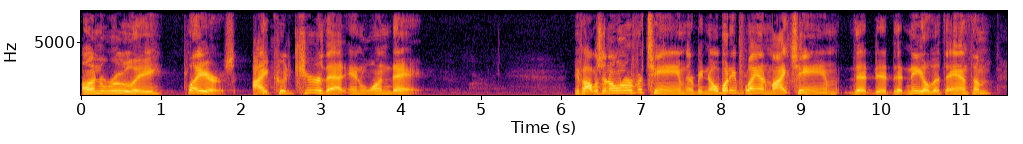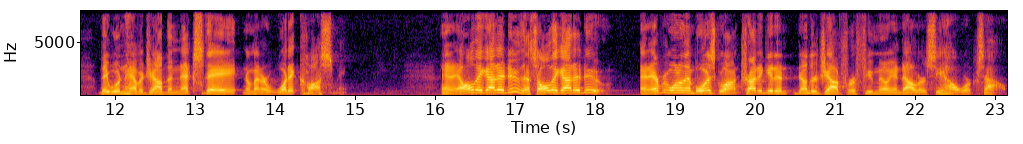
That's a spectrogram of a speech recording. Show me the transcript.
unruly players. I could cure that in one day. If I was an owner of a team, there'd be nobody playing my team that did that kneeled at the anthem. They wouldn't have a job the next day, no matter what it cost me. And all they got to do, that's all they got to do. And every one of them boys go out and try to get another job for a few million dollars, see how it works out.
